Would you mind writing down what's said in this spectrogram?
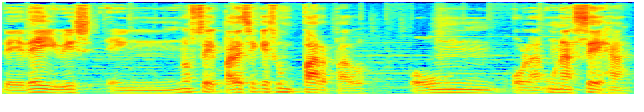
de Davis en, no sé, parece que es un párpado o, un, o una ceja.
